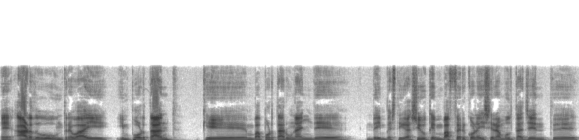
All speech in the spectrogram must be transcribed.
eh, ardu, un treball important, que em va portar un any d'investigació, que em va fer conèixer a molta gent eh,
